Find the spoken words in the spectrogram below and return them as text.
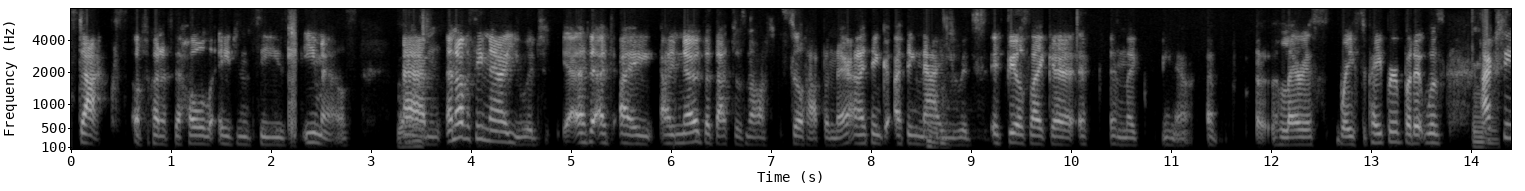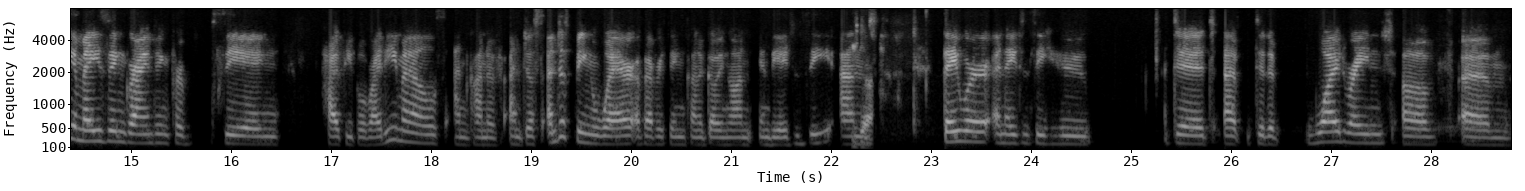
stacks of kind of the whole agency's emails Right. Um, and obviously now you would, I, I, I know that that does not still happen there. And I think, I think now mm. you would, it feels like a, a and like, you know, a, a, hilarious waste of paper, but it was mm. actually amazing grinding for seeing how people write emails and kind of, and just, and just being aware of everything kind of going on in the agency. And yeah. they were an agency who did, uh, did a wide range of um,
